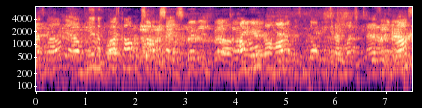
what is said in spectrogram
as well. Yeah, um, being in the Bronx comic book show, I would say, is very uh, humble. I'm honored because we don't really get as much as in the Bronx.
